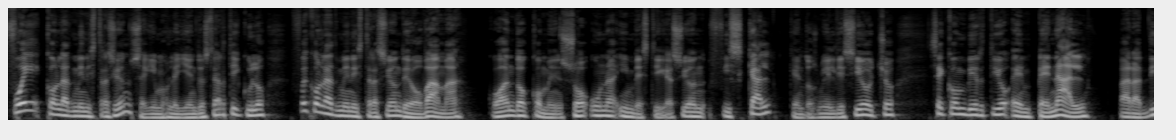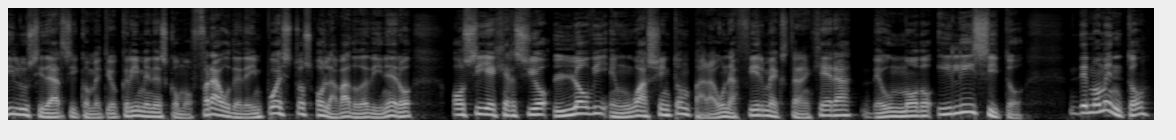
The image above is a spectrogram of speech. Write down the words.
fue con la administración, seguimos leyendo este artículo, fue con la administración de Obama cuando comenzó una investigación fiscal que en 2018 se convirtió en penal para dilucidar si cometió crímenes como fraude de impuestos o lavado de dinero o si ejerció lobby en Washington para una firma extranjera de un modo ilícito. De momento,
